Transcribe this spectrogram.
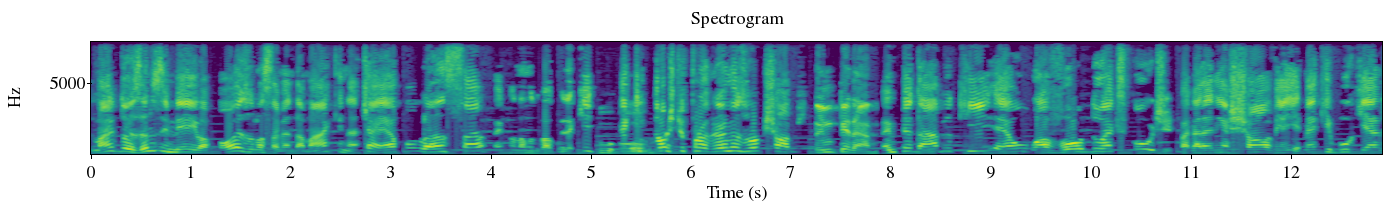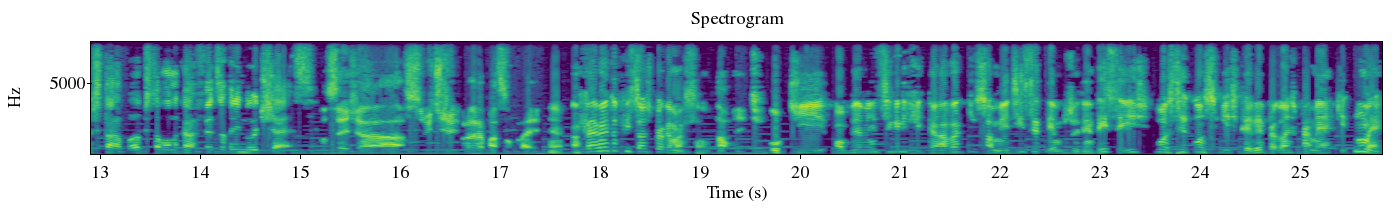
Mais de dois anos e meio após o lançamento da máquina, que a Apple lança. Como é que é o nome do bagulho aqui? O, o, Macintosh Programmers Workshop. MPW. MPW, que é o avô do Xcode. Pra galerinha jovem aí, MacBook Air no Starbucks tomando café desenvolvendo Node.js. Ou seja, a suíte de programação pra ele. É, a ferramenta oficial de programação. Totalmente. O que, obviamente, significava que somente em setembro de 86 você conseguia escrever programas para Mac no Mac.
